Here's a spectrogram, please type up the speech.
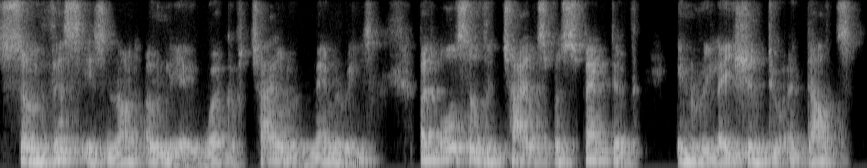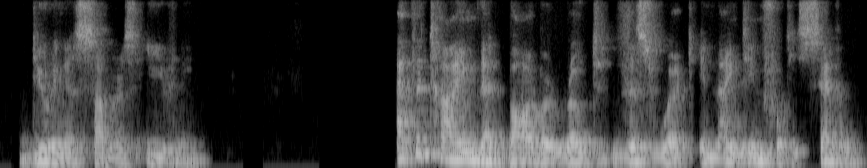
so, this is not only a work of childhood memories, but also the child's perspective in relation to adults during a summer's evening. At the time that Barber wrote this work in 1947,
